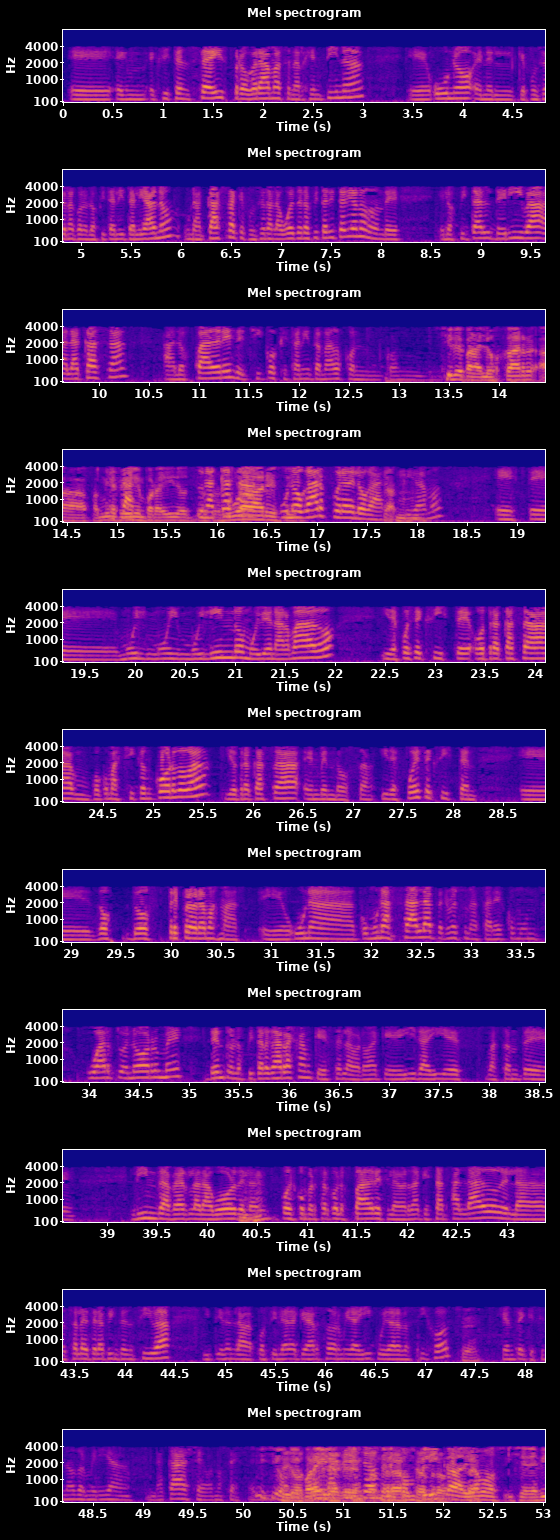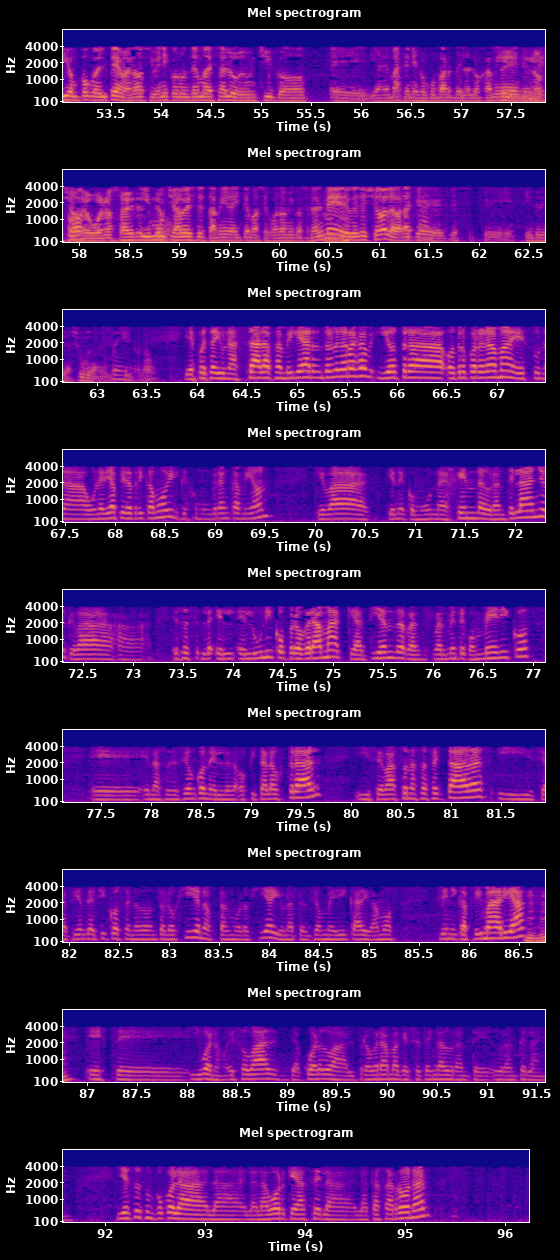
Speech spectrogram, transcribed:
Eh, en- existen seis programas en Argentina, eh, uno en el que funciona con el hospital italiano, una casa que funciona a la web del hospital italiano, donde el hospital deriva a la casa a los padres de chicos que están internados con... con Sirve para alojar a familias que vienen por ahí de, de una otros casa, lugares. un hogar fuera del hogar, Claro. digamos. Este, muy muy muy lindo, muy bien armado. Y después existe otra casa un poco más chica en Córdoba y otra casa en Mendoza. Y después existen eh, dos, dos, tres programas más. Eh, una como una sala, pero no es una sala, es como un cuarto enorme dentro del Hospital Garraham, que es la verdad que ir ahí es bastante linda ver la labor de la puedes conversar con los padres y la verdad que están al lado de la sala de terapia intensiva y tienen la posibilidad de quedarse a dormir ahí y cuidar a los hijos Sí. gente que si no dormiría en la calle o no sé Sí, sí, aunque por ahí que se les complica, otro- digamos, y se desvía un poco el tema, ¿no? Si venís con un tema de salud de un chico eh, y además tenés que ocuparte del alojamiento, Sí, no yo, de Buenos Aires, y muchas veces también hay temas económicos en el medio, qué sé yo, la verdad que, que, que sirve de ayuda, me Sí. imagino, ¿no? y después hay una sala familiar dentro del Garraham y otra otro programa es una unidad pediátrica móvil que es como un gran camión que va tiene como una agenda durante el año que va a ese es el, el único programa que atiende re- realmente con médicos eh, en asociación con el Hospital Austral y se va a zonas afectadas y se atiende a chicos en odontología, en oftalmología y una atención médica, digamos, clínica primaria. Este Y bueno, eso va de de acuerdo al programa que se tenga durante, durante el año. Y eso es un poco la, la, la labor que hace la, la Casa Ronald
